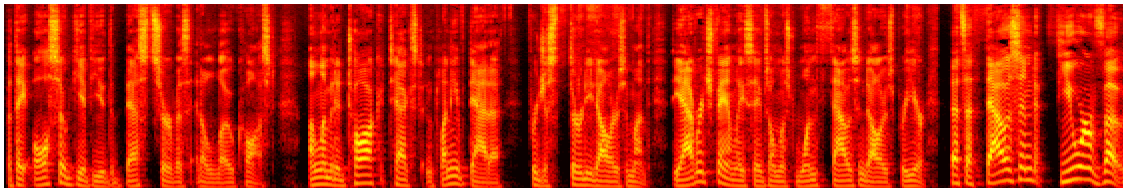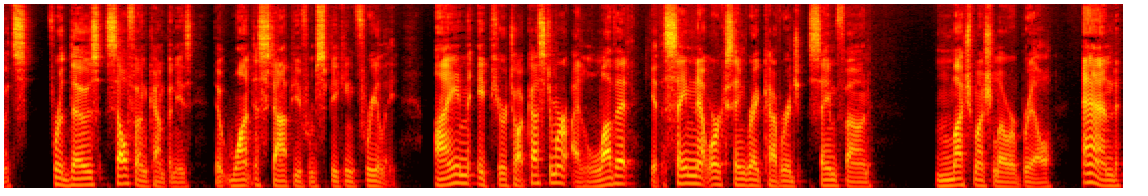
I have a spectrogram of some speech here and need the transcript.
but they also give you the best service at a low cost. Unlimited talk, text, and plenty of data for just $30 a month. The average family saves almost $1,000 per year. That's a thousand fewer votes for those cell phone companies that want to stop you from speaking freely. I'm a Pure Talk customer. I love it. Get the same network, same great coverage, same phone, much, much lower bill, and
